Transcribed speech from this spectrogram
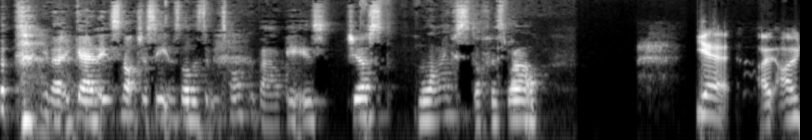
you know, again, it's not just eating disorders that we talk about; it is just life stuff as well. Yeah, I, I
